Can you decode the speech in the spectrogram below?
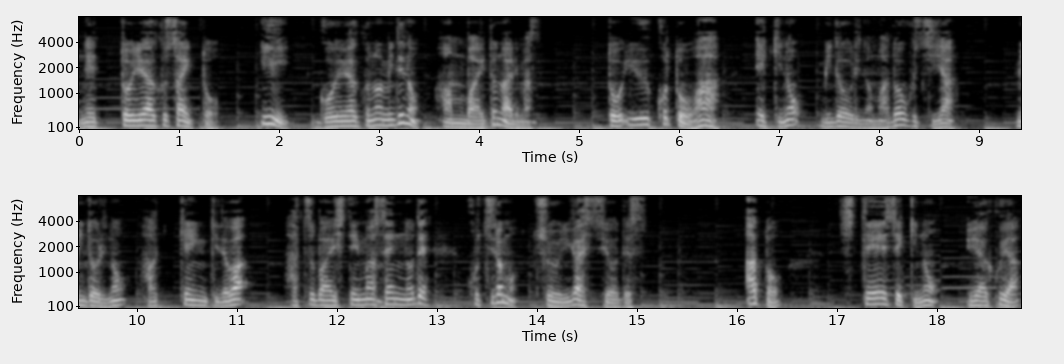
ネット予約サイト E ご予約のみでの販売となります。ということは、駅の緑の窓口や緑の発見機では発売していませんので、こちらも注意が必要です。あと、指定席の予約や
